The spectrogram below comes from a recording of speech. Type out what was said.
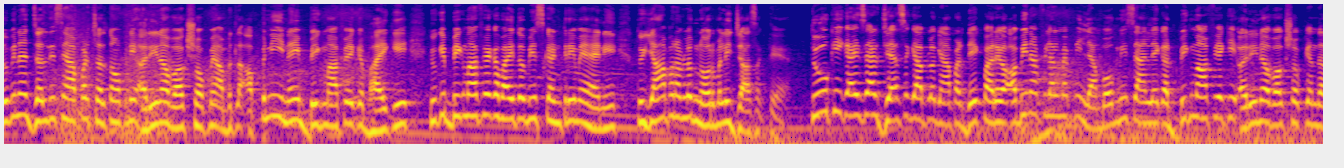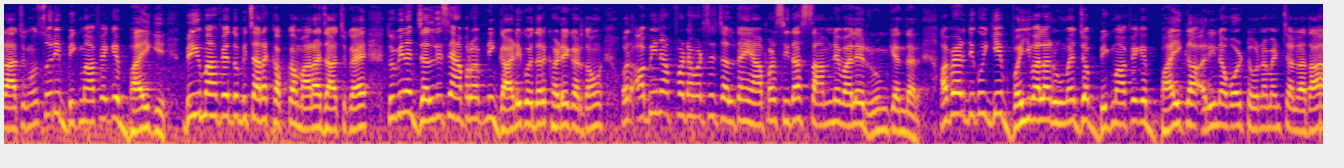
तो भी ना जल्दी से यहाँ पर चलता हूँ अपनी अरीना वर्कशॉप में। मतलब अपनी नहीं बिग माफिया के भाई की। क्योंकि बिग माफिया का भाई तो अभी इस कंट्री में है नहीं। तो यहाँ पर हम लोग नॉर्मली जा सकते हैं। तो की गाइस यार, जैसे कि आप लोग यहाँ पर देख पा रहे हो, अभी ना फ़िलहाल मैं अपनी लैम्बोगनी से लेकर बिग माफिया की अरीना वर्कशॉप के अंदर आ चुका हूँ। सॉरी बिग माफिया के भाई की। बिग माफिया तो बेचारा कब का मारा जा चुका है? तो भी ना जल्दी से यहाँ पर अपनी गाड़ी को इधर खड़े करता हूँ और अभी ना फटाफट से चलते हैं यहाँ पर सीधा सामने वाले रूम के अंदर। अब यार देखो, ये वही वाला रूम है जब बिग माफिया के भाई का अरीना वर्ल्ड टूर्नामेंट चल रहा था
